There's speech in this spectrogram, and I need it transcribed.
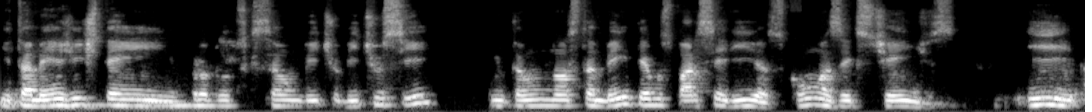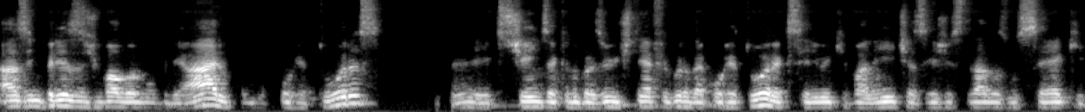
E também a gente tem produtos que são B2B2C, então nós também temos parcerias com as exchanges e as empresas de valor imobiliário, como corretoras. Né? Exchanges aqui no Brasil, a gente tem a figura da corretora, que seria o equivalente às registradas no SEC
